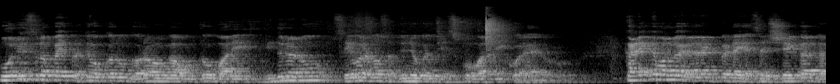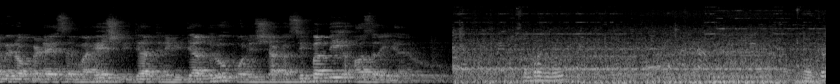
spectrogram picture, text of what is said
పోలీసులపై ప్రతి ఒక్కరూ గౌరవంగా ఉంటూ వారి విధులను సేవలను సద్వినియోగం చేసుకోవాలని కోరారు. కార్యక్రమంలో ఎల్లారెడ్డిపేట ఎస్ఐ శేఖర్ గంభీరావుపేట ఎస్ఐ మహేష్ విద్యార్థిని విద్యార్థులు పోలీస్ శాఖ సిబ్బంది హాజరయ్యారు సంప్రదించండి ఓకే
